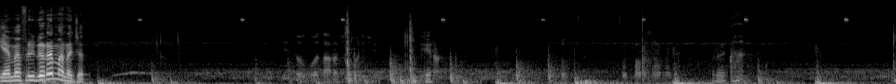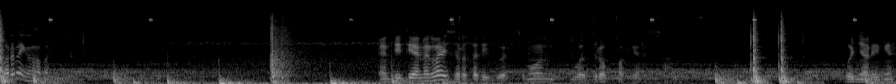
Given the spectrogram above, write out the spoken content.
IMF readernya mana, Jot? Itu gua taruh semua di situ. Oke. Rak. Tuh, gue taruh sana deh. Entity analyzer tadi gue, cuma gue drop pakai ke sana. Gue nyarinya.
